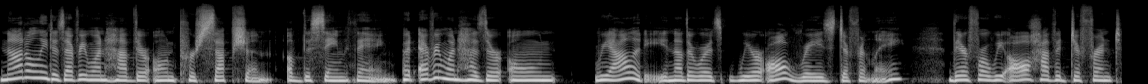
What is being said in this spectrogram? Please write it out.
not only does everyone have their own perception of the same thing, but everyone has their own reality. In other words, we're all raised differently. Therefore, we all have a different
